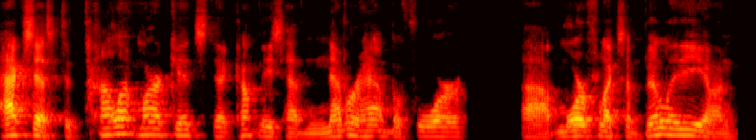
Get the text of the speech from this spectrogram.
access to talent markets that companies have never had before, uh, more flexibility on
